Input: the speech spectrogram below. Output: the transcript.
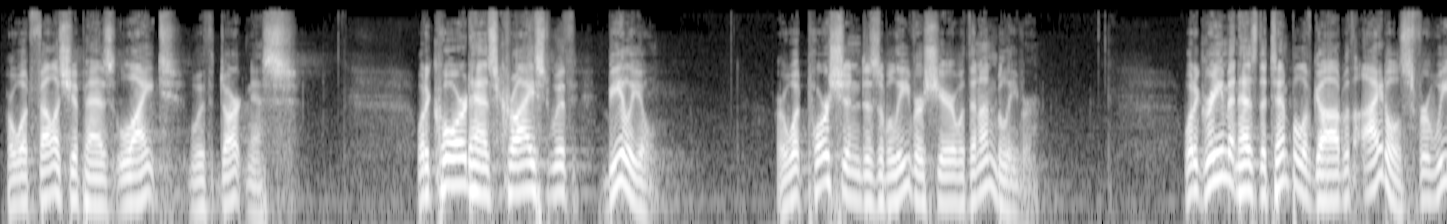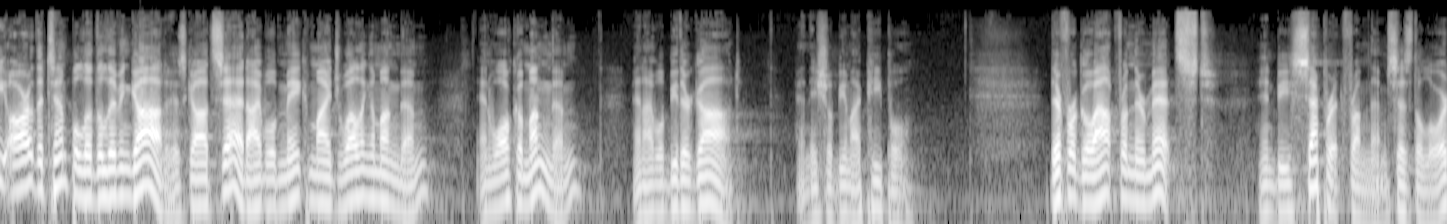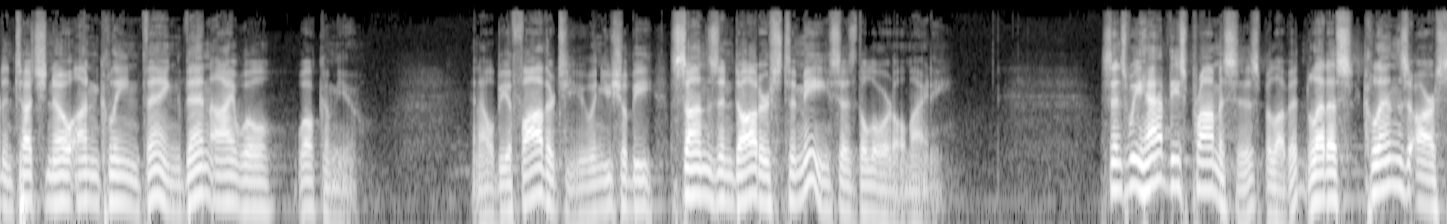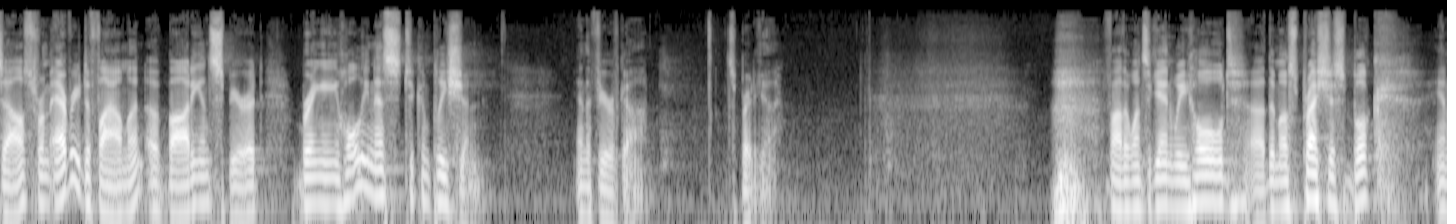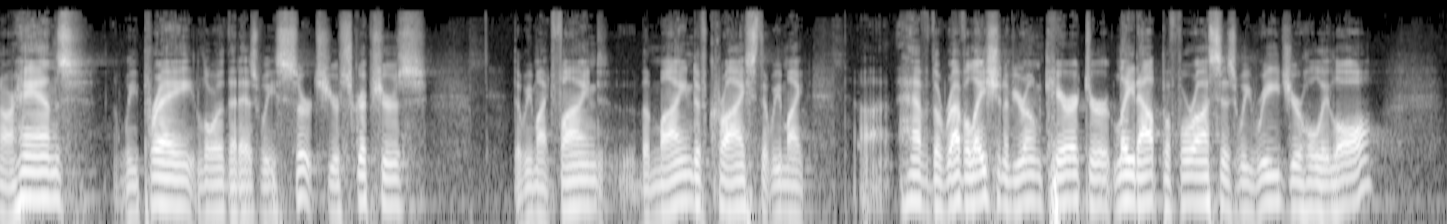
Or what fellowship has light with darkness? What accord has Christ with Belial? Or what portion does a believer share with an unbeliever? What agreement has the temple of God with idols? For we are the temple of the living God. As God said, I will make my dwelling among them and walk among them, and I will be their God, and they shall be my people. Therefore, go out from their midst and be separate from them, says the Lord, and touch no unclean thing. Then I will welcome you. And I will be a father to you, and you shall be sons and daughters to me, says the Lord Almighty. Since we have these promises, beloved, let us cleanse ourselves from every defilement of body and spirit, bringing holiness to completion in the fear of God. Let's pray together. Father, once again, we hold uh, the most precious book in our hands. We pray, Lord, that as we search your scriptures, that we might find the mind of Christ, that we might uh, have the revelation of your own character laid out before us as we read your holy law,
